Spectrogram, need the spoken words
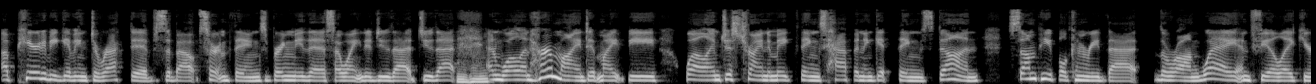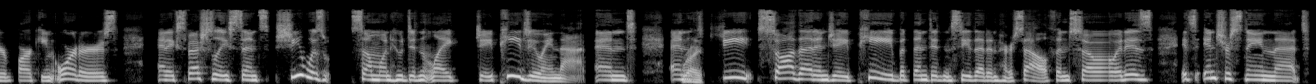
appear to be giving directives about certain things. Bring me this. I want you to do that, do that. Mm-hmm. And while in her mind, it might be, well, I'm just trying to make things happen and get things done. Some people can read that the wrong way and feel like you're barking orders. And especially since she was someone who didn't like JP doing that. And, and right. she saw that in JP, but then didn't see that in herself. And so it is, it's interesting that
